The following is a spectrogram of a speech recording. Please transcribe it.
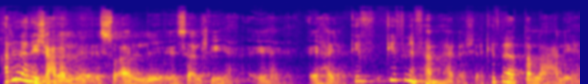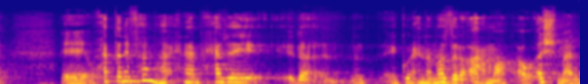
خلينا نيجي على السؤال اللي سألتيه إيه هي؟ كيف كيف نفهم هاي الأشياء؟ كيف نطلع عليها؟ إيه وحتى نفهمها إحنا بحاجة يكون عندنا نظرة أعمق أو أشمل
